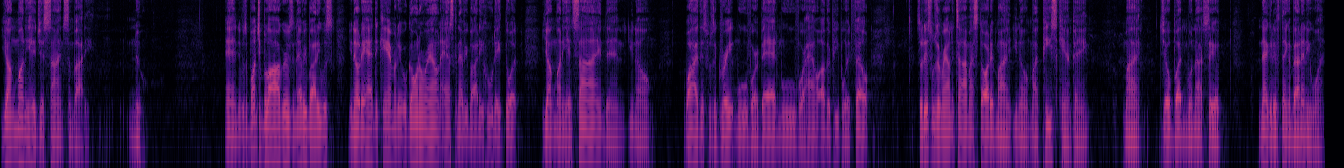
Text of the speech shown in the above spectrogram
Young Money had just signed somebody new. And it was a bunch of bloggers, and everybody was, you know, they had the camera. They were going around asking everybody who they thought Young Money had signed, and you know, why this was a great move or a bad move, or how other people had felt. So this was around the time I started my, you know, my peace campaign. My Joe Budden will not say a negative thing about anyone.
